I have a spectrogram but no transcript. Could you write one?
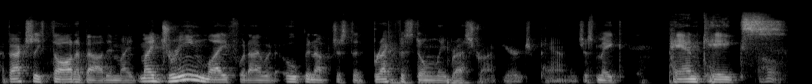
I've actually thought about in my my dream life what I would open up just a breakfast only restaurant here in Japan and just make Oh, pancakes,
